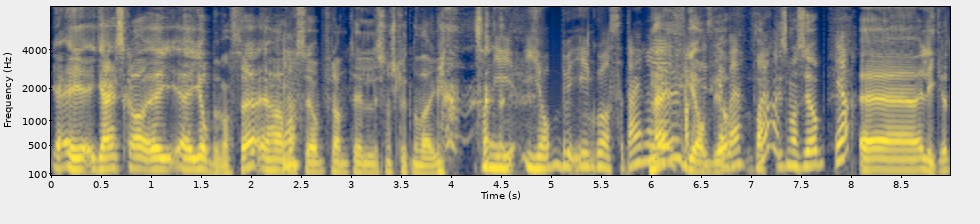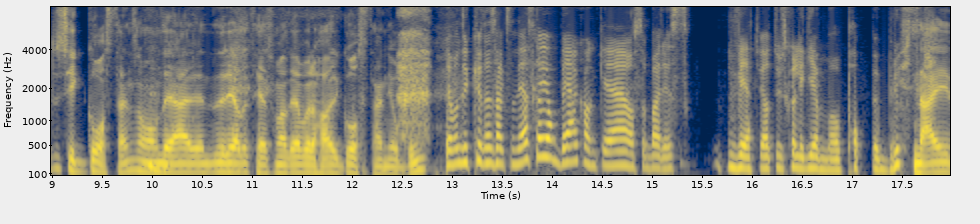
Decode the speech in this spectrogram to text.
Jeg, jeg skal jobbe masse. Jeg har masse jobb fram til sånn slutten av dagen. Sånn jobb i gåsetegn? Nei, faktisk jobb, jobb. Faktisk masse jobb. Ja. Eh, jeg liker at du sier gåsetegn, som om det er en realitet som at jeg bare har gåsetegnjobbing. Ja, men Du kunne sagt sånn 'jeg skal jobbe, jeg kan ikke', og så bare vet vi at du skal ligge hjemme og poppe brusk. Nei,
